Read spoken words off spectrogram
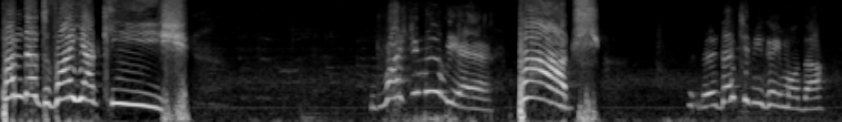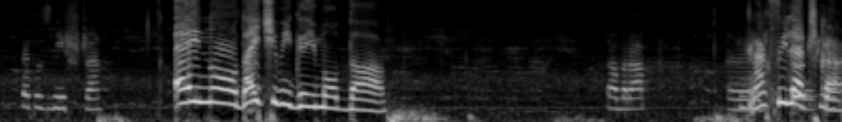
Panda 2 jakiś! Właśnie mówię! Patrz! Dajcie mi game moda. Ja to zniszczę. Ej no, dajcie mi game moda. Dobra. E, Na chwileczkę.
